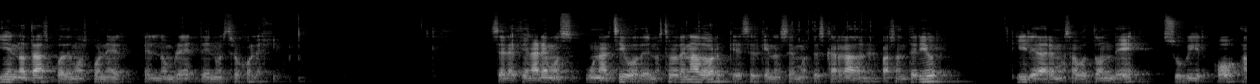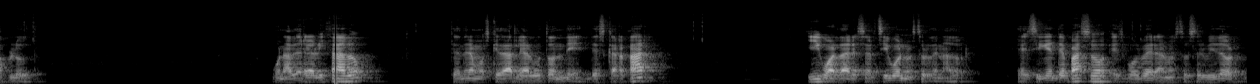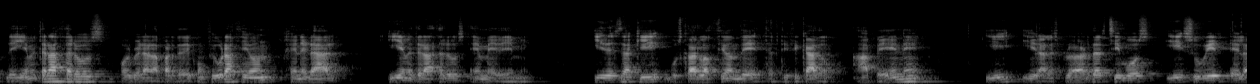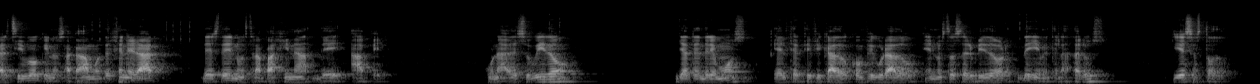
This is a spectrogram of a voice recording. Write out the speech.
y en notas podemos poner el nombre de nuestro colegio. Seleccionaremos un archivo de nuestro ordenador, que es el que nos hemos descargado en el paso anterior, y le daremos al botón de subir o upload. Una vez realizado, tendremos que darle al botón de descargar y guardar ese archivo en nuestro ordenador. El siguiente paso es volver a nuestro servidor de IMT Lazarus, volver a la parte de configuración, general, IMT Lazarus MDM. Y desde aquí buscar la opción de certificado APN y ir al explorador de archivos y subir el archivo que nos acabamos de generar desde nuestra página de Apple. Una vez subido, ya tendremos el certificado configurado en nuestro servidor de IMT Lazarus. Y eso es todo.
